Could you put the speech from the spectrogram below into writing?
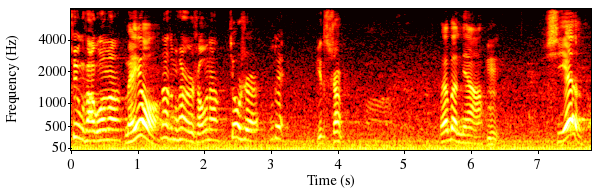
去过法国吗？没有，那怎么会耳熟呢？就是不对，鼻子上边。我要问您啊，嗯，鞋怎么说？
